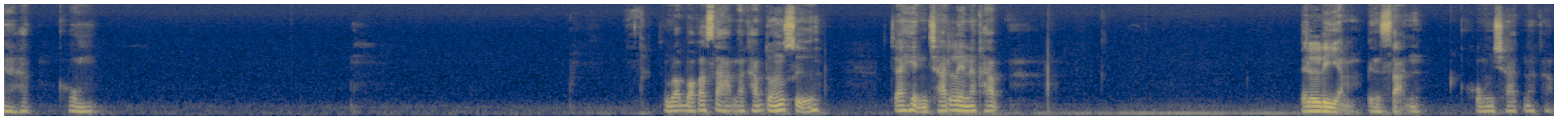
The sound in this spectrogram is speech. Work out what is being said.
นี่นะครับคมสำหรับบล็อกกระสาบนะครับ ตัวหนังสือจะเห็นชัดเลยนะครับ เป็นเหลี่ยมเป็นสันคมชัดนะครับ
